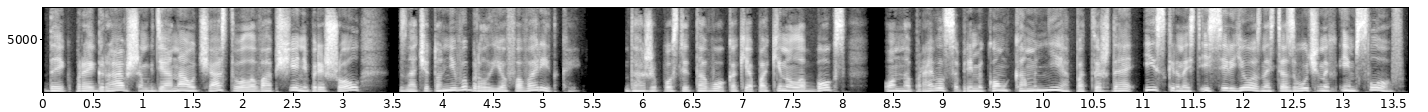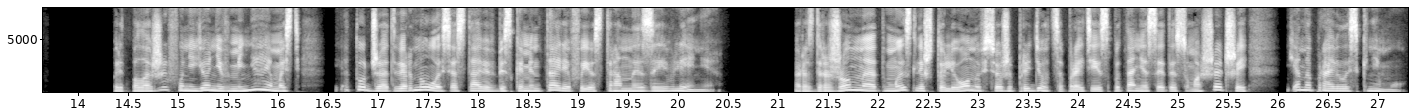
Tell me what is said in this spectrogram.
да и к проигравшим, где она участвовала, вообще не пришел, значит, он не выбрал ее фавориткой. Даже после того, как я покинула бокс, он направился прямиком ко мне, подтверждая искренность и серьезность озвученных им слов. Предположив у нее невменяемость, я тут же отвернулась, оставив без комментариев ее странное заявление. Раздраженная от мысли, что Леону все же придется пройти испытание с этой сумасшедшей, я направилась к нему.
